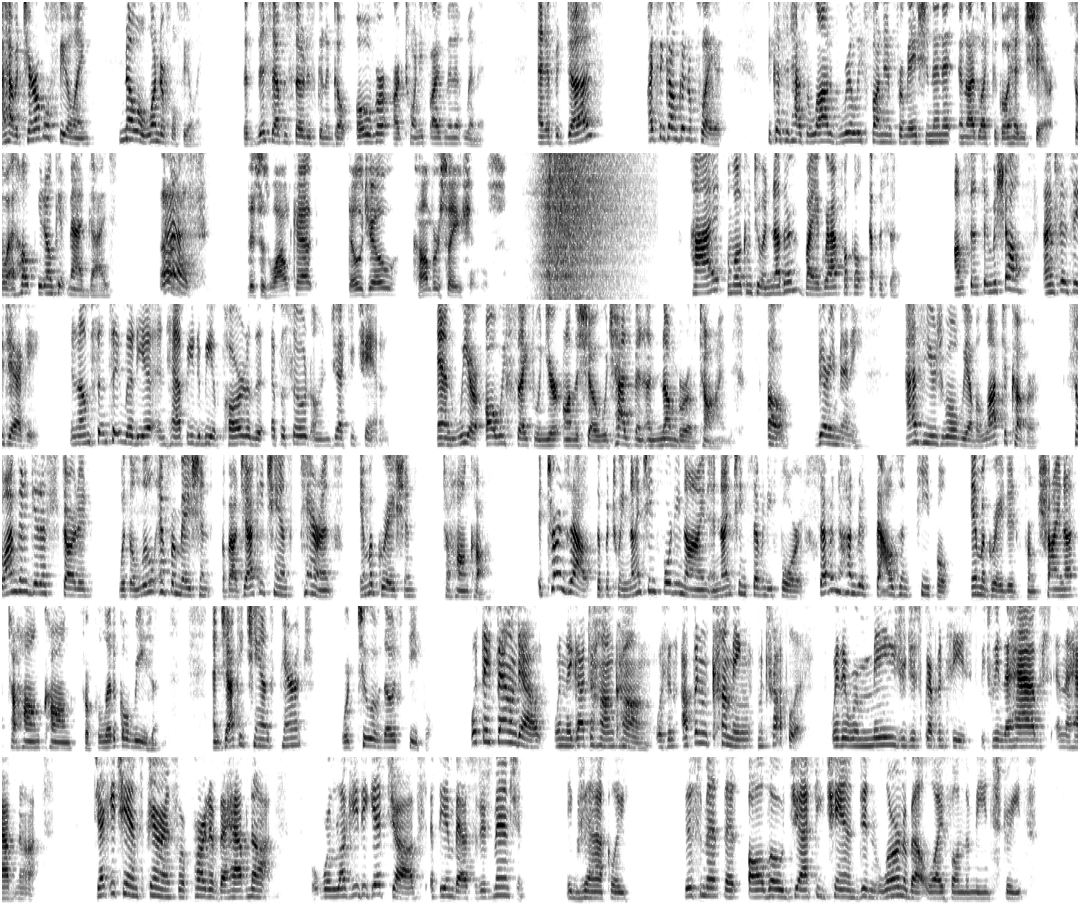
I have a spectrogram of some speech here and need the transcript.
I have a terrible feeling, no, a wonderful feeling, that this episode is going to go over our 25 minute limit. And if it does, I think I'm going to play it because it has a lot of really fun information in it and I'd like to go ahead and share. So I hope you don't get mad, guys. Us. This is Wildcat Dojo Conversations. Hi, and welcome to another biographical episode. I'm Sensei Michelle. I'm Sensei Jackie. And I'm Sensei Lydia, and happy to be a part of the episode on Jackie Chan. And we are always psyched when you're on the show, which has been a number of times. Oh, very many. As usual, we have a lot to cover. So I'm going to get us started with a little information about Jackie Chan's parents' immigration to Hong Kong. It turns out that between 1949 and 1974, 700,000 people immigrated from China to Hong Kong for political reasons. And Jackie Chan's parents were two of those people. What they found out when they got to Hong Kong was an up and coming metropolis where there were major discrepancies between the haves and the have nots. Jackie Chan's parents were part of the have nots, but were lucky to get jobs at the ambassador's mansion. Exactly. This meant that although Jackie Chan didn't learn about life on the mean streets,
